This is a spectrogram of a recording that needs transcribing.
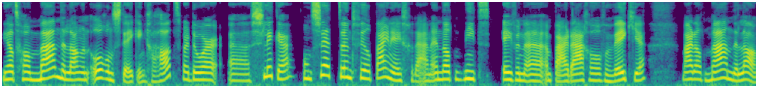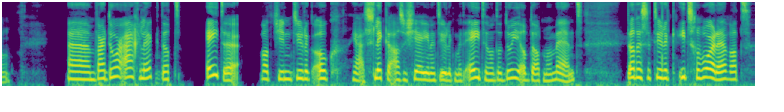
die had gewoon maandenlang een oorontsteking gehad, waardoor slikken ontzettend veel pijn heeft gedaan. En dat niet even een paar dagen of een weekje, maar dat maandenlang. Um, waardoor eigenlijk dat eten, wat je natuurlijk ook, ja, slikken associeer je natuurlijk met eten, want dat doe je op dat moment. Dat is natuurlijk iets geworden wat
